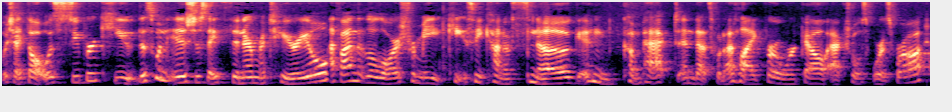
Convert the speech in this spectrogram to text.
which I thought was super cute. This one is just a thinner material. I find that the large for me keeps me kind of snug and compact and that's what I like for a workout actual sports bra.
